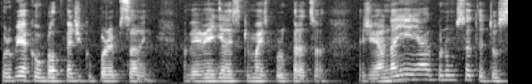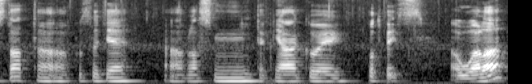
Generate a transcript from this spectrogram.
podobně jako Blood Magicu podepsaný, aby věděli, s kým mají spolupracovat. Takže já na ně nějak budu muset dostat a v podstatě a vlastní tak nějaký podpis. A voila,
